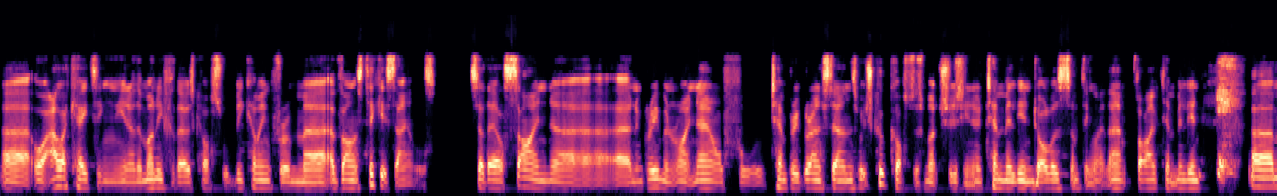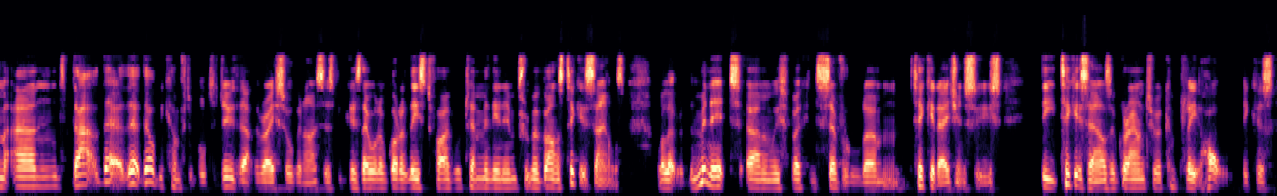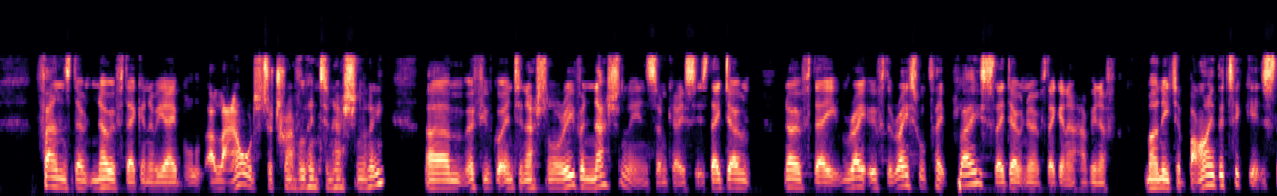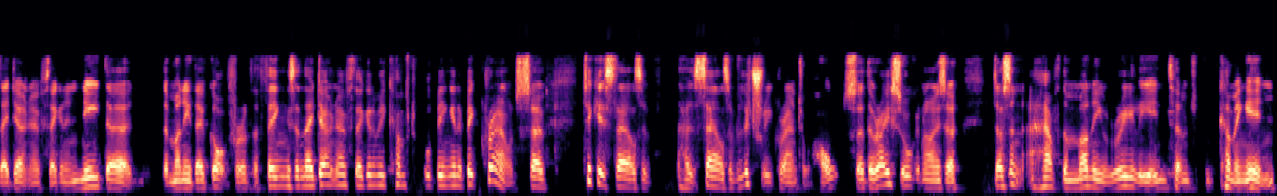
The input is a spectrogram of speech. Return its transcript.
uh, or allocating, you know, the money for those costs will be coming from uh, advanced ticket sales. So they'll sign uh, an agreement right now for temporary grandstands, which could cost as much as you know ten million dollars, something like that, five, ten million, um, and that they'll be comfortable to do that. The race organisers because they will have got at least five or ten million in from advanced ticket sales. Well, at the minute, um, we've spoken to several um, ticket agencies. The ticket sales have ground to a complete halt because fans don't know if they're going to be able allowed to travel internationally. Um, if you've got international or even nationally, in some cases, they don't know if they if the race will take place. They don't know if they're going to have enough money to buy the tickets. They don't know if they're going to need the the money they've got for other things, and they don't know if they're going to be comfortable being in a big crowd. So ticket sales have sales have literally ground to a halt. So the race organizer doesn't have the money really in terms of coming in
